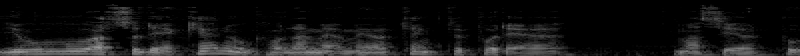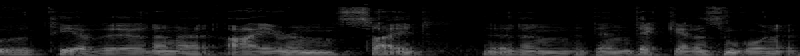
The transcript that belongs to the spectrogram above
jo, alltså det kan jag nog hålla med Men Jag tänkte på det man ser på tv, den här Ironside. eh, Den, den deckaren som går nu.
